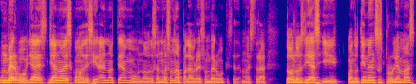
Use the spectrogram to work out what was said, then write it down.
un verbo, ya es, ya no es como decir, ah, no te amo, no, o sea, no es una palabra, es un verbo que se demuestra todos los días y cuando tienen sus problemas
